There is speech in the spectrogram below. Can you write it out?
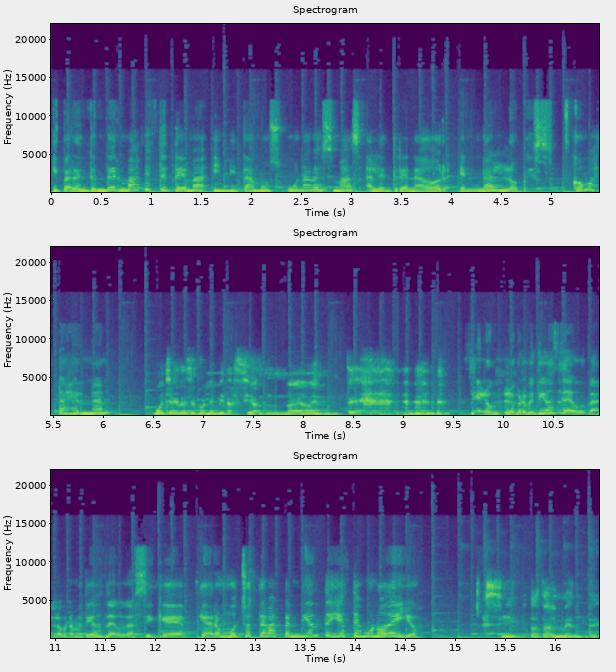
Y para entender más de este tema, invitamos una vez más al entrenador Hernán López. ¿Cómo estás, Hernán? Muchas gracias por la invitación nuevamente. Sí, lo, prometido es deuda, lo prometido es deuda, así que quedaron muchos temas pendientes y este es uno de ellos. Sí, totalmente.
